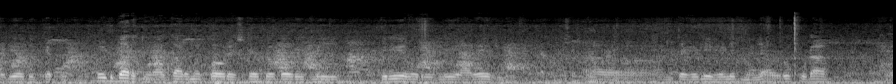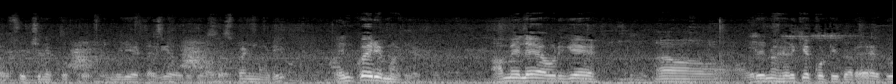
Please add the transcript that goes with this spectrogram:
ನಡೆಯೋದಕ್ಕೆ ಬಿಡಬಾರ್ದು. ಆ ಕಾರಣಕ್ಕೂ ಅವ್ರು ಎಷ್ಟೇ ದೊಡ್ಡವರಿರಲಿ ಹಿರಿಯವರಿರಲಿ ಯಾರೇ ಇರಲಿ. ಅಂತ ಹೇಳಿ ಹೇಳಿದ ಮೇಲೆ ಅವರು ಕೂಡ ಸೂಚನೆ ಕೊಟ್ಟರು ಇಮಿಡಿಯೇಟಾಗಿ ಅವರಿಗೆ ಸಸ್ಪೆಂಡ್ ಮಾಡಿ ಎನ್ಕ್ವೈರಿ ಮಾಡಿ. ಆಮೇಲೆ ಅವರಿಗೆ ಅವರೇನೋ ಹೇಳಿಕೆ ಕೊಟ್ಟಿದ್ದಾರೆ, ಅದು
